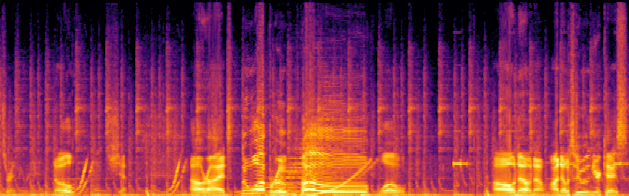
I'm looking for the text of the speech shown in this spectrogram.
Is there anything over here? No? Hmm, shit. Alright. The warp room! Oh! Whoa. Oh, no, no. I know what to do in your case.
